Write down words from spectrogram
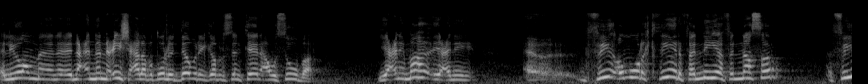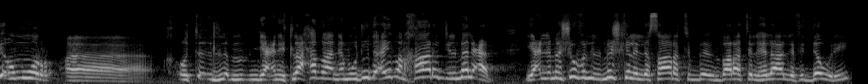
اليوم ان نعيش على بطوله دوري قبل سنتين أو سوبر؟ يعني ما يعني في أمور كثير فنية في النصر في أمور آه يعني تلاحظها أنها موجودة أيضا خارج الملعب، يعني لما نشوف المشكلة اللي صارت بمباراه الهلال اللي في الدوري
